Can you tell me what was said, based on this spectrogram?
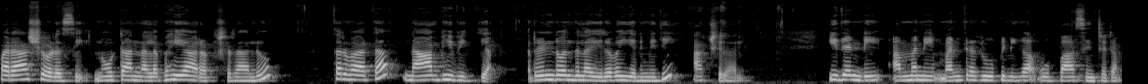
పరాషోడసి నూట నలభై ఆరు అక్షరాలు తర్వాత నాభి విద్య రెండు వందల ఇరవై ఎనిమిది అక్షరాలు. ఇదండి అమ్మని మంత్రరూపిణిగా ఉపాసించడం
